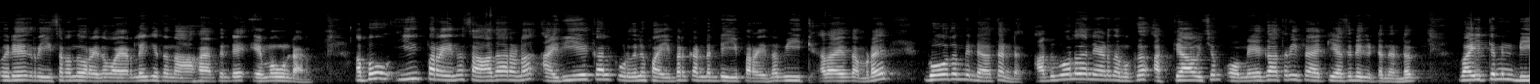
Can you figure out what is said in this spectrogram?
ഒരു റീസൺ എന്ന് പറയുന്നത് വയറിലേക്ക് എത്തുന്ന ആഹാരത്തിന്റെ എമൗണ്ട് ആണ്. അപ്പോൾ ഈ പറയുന്ന സാധാരണ അരിയേക്കാൾ കൂടുതൽ ഫൈബർ കണ്ടന്റ് ഈ പറയുന്ന വീറ്റ് അതായത് നമ്മുടെ ഗോതമ്പിന്റെ അകത്തുണ്ട്. അതുപോലെ തന്നെയാണ് നമുക്ക് അത്യാവശ്യം ഒമേഗ ത്രീ ഫാറ്റി ആസിഡ് കിട്ടുന്നുണ്ട്. വൈറ്റമിൻ ബി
